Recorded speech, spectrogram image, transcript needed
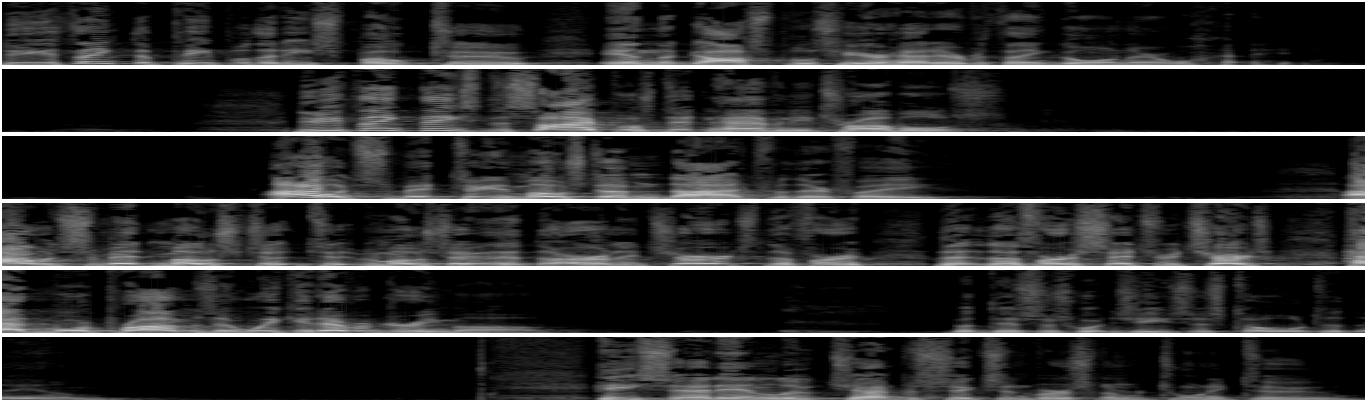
Do you think the people that he spoke to in the Gospels here had everything going their way? Do you think these disciples didn't have any troubles? I would submit to you, most of them died for their faith. I would submit most to, to most of you that the early church, the first, the, the first century church, had more problems than we could ever dream of. But this is what Jesus told to them. He said in Luke chapter 6 and verse number 22,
